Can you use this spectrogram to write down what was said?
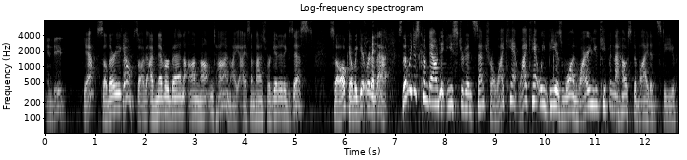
Indeed. Yeah, so there you go. So I've, I've never been on Mountain Time. I, I sometimes forget it exists. So okay, we get rid of that. so then we just come down to Eastern and Central. Why can't Why can't we be as one? Why are you keeping the house divided, Steve?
